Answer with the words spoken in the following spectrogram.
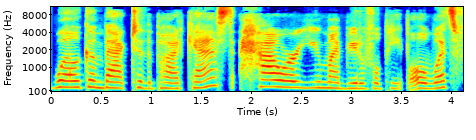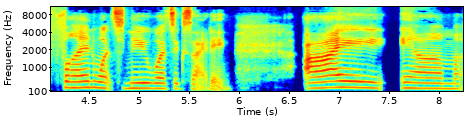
Welcome back to the podcast. How are you, my beautiful people? What's fun? What's new? What's exciting? I am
